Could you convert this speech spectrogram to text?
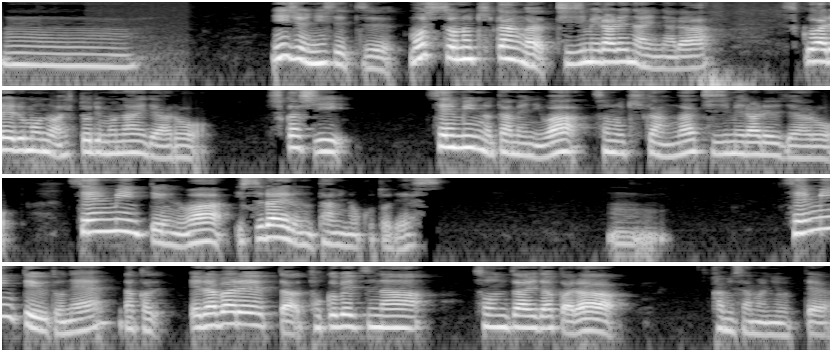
うーん。22節もしその期間が縮められないなら、救われる者は一人もないであろう。しかし、先民のためにはその期間が縮められるであろう。先民っていうのはイスラエルの民のことです。うん、先民っていうとね、なんか選ばれた特別な存在だから、神様によって、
